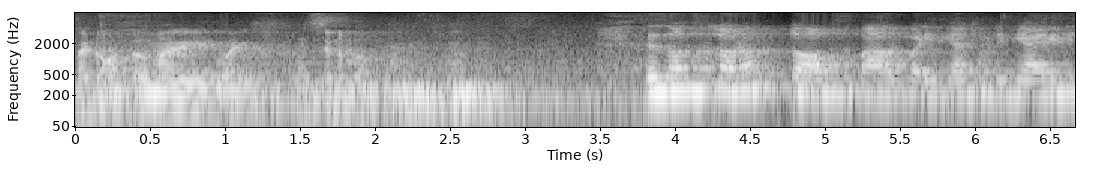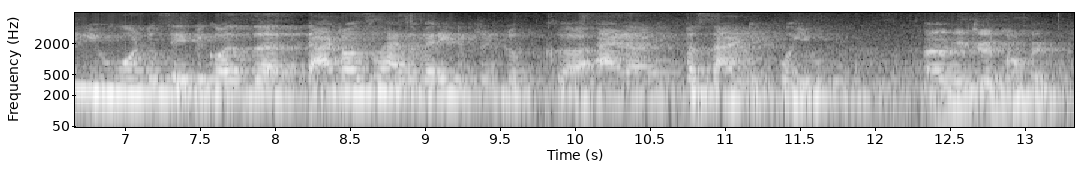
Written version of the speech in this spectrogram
My daughter, my wife, and cinema. There's also a lot of talks about Badi Miyan Choti. Anything you want to say because uh, that also has a very different look uh, and a personality for you. I'll meet you in Bombay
